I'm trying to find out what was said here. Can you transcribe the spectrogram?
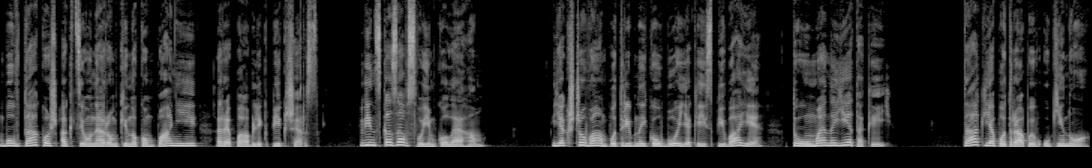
був також акціонером кінокомпанії Republic Pictures. Він сказав своїм колегам: Якщо вам потрібний ковбой, який співає, то у мене є такий. Так я потрапив у кіно.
